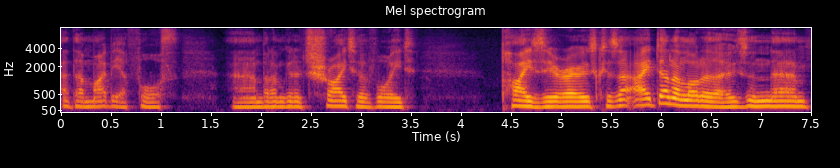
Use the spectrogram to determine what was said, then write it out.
uh, there might be a fourth, um, but I'm going to try to avoid pi zeros because I've done a lot of those. And um,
